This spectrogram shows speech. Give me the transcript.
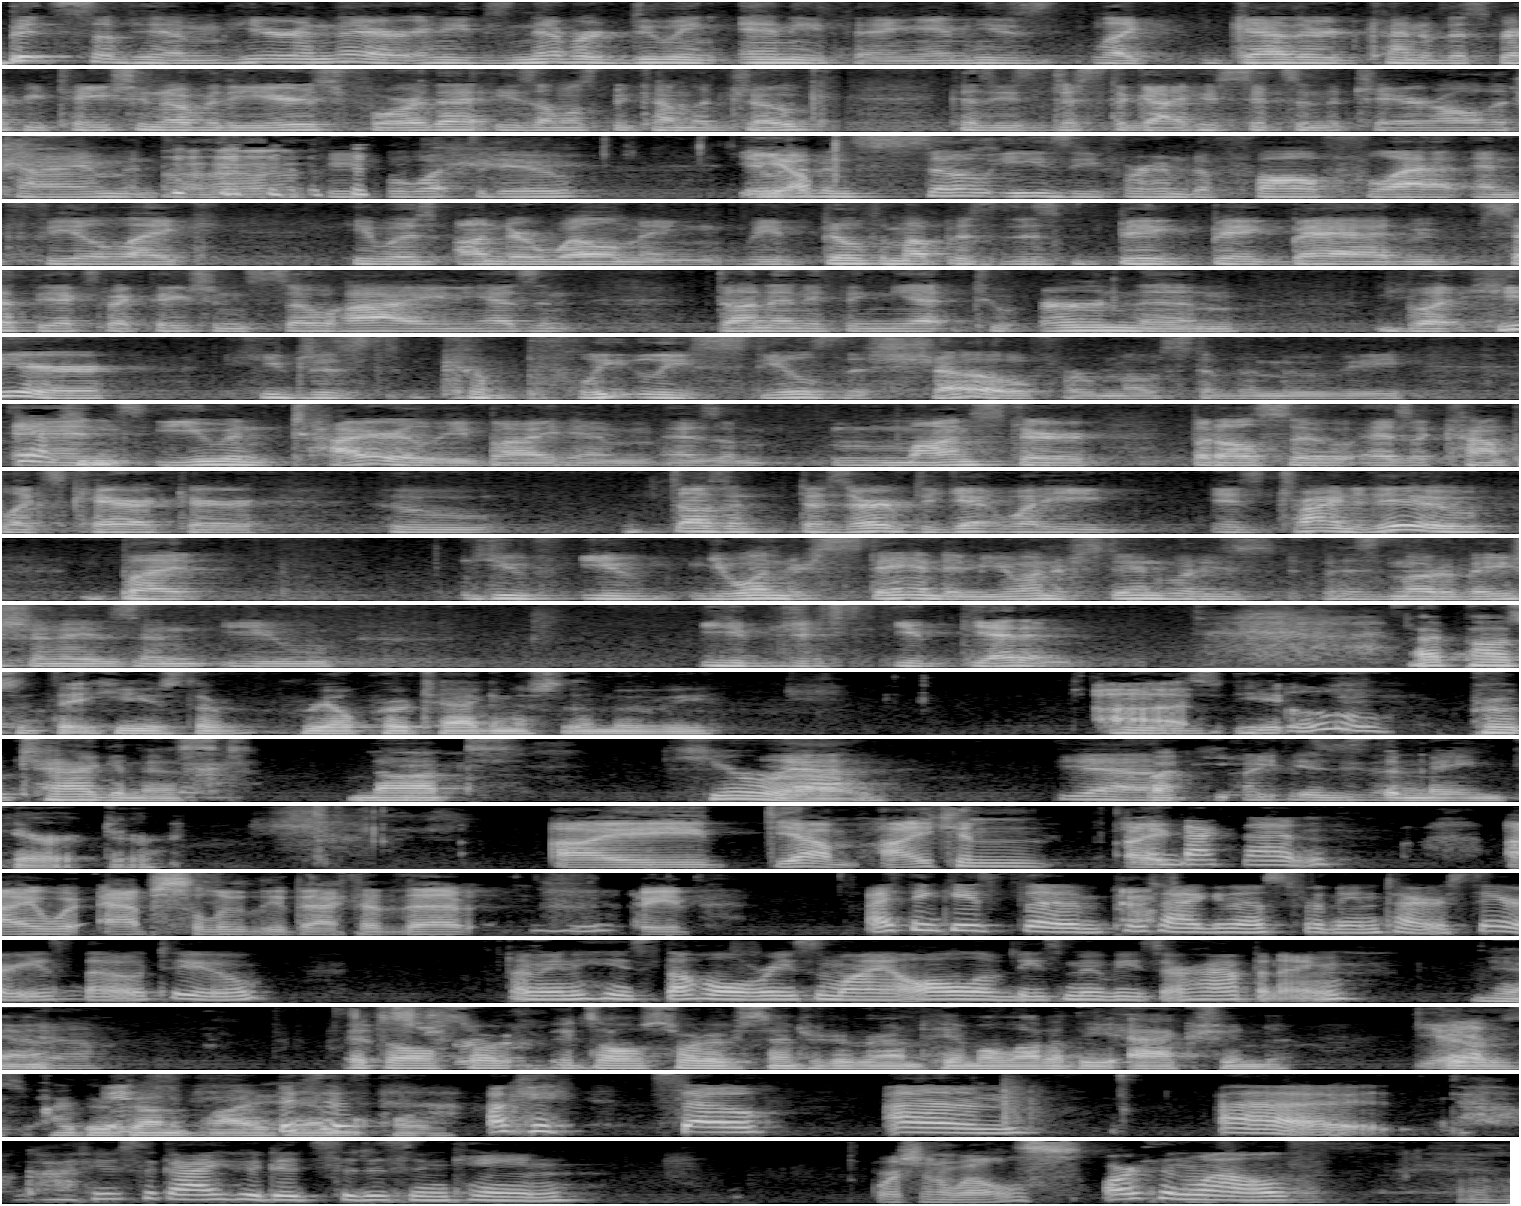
Bits of him here and there, and he's never doing anything. And he's like gathered kind of this reputation over the years for that. He's almost become a joke because he's just the guy who sits in the chair all the time and tells other uh-huh. people what to do. It would have been so easy for him to fall flat and feel like he was underwhelming. We've built him up as this big, big bad. We've set the expectations so high, and he hasn't done anything yet to earn them. But here, he just completely steals the show for most of the movie, Yeah. and you entirely buy him as a monster, but also as a complex character who doesn't deserve to get what he is trying to do, but you you you understand him. You understand what his his motivation is, and you you just you get him. I posit that he is the real protagonist of the movie. He Uh, is he, Ooh. Protagonist, not hero, Yeah, yeah. but he is the main character. I yeah, I can I I back that. I would absolutely back that. That I mean, I think he's the protagonist for the entire series, though, too. I mean, he's the whole reason why all of these movies are happening. Yeah, Yeah, it's It's all true. sort of, it's all sort of centered around him. A lot of the action yeah, is either It's- done by this him is- or Okay, so um, uh, oh God, who's the guy who did Citizen Kane? Orson Welles. Orson Welles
